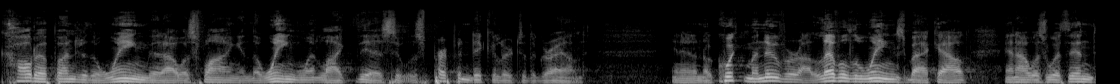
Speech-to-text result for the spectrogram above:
caught up under the wing that I was flying, and the wing went like this. It was perpendicular to the ground. And in a quick maneuver, I leveled the wings back out, and I was within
